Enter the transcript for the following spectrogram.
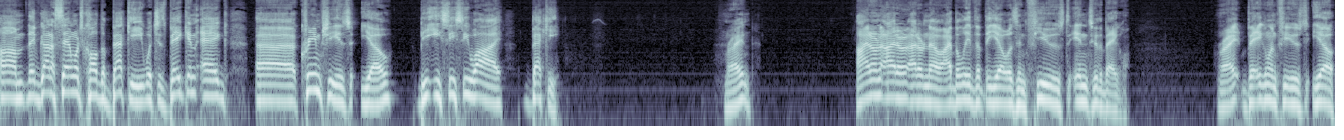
Um, they've got a sandwich called the Becky, which is bacon, egg, uh, cream cheese, yo, B E C C Y, Becky. Right? I don't, I don't, I don't know. I believe that the yo is infused into the bagel. Right? Bagel infused yo.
